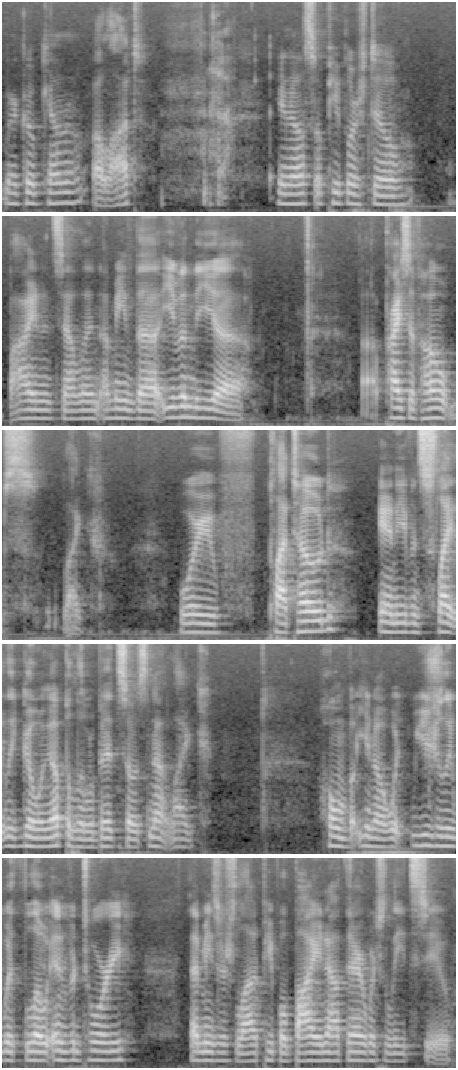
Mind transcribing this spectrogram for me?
Maricopa County? A lot. You know, so people are still buying and selling. I mean the even the uh, uh, price of homes like we've plateaued and even slightly going up a little bit. So it's not like home but you know usually with low inventory that means there's a lot of people buying out there which leads to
